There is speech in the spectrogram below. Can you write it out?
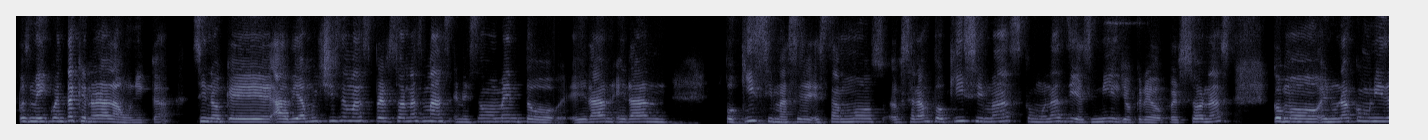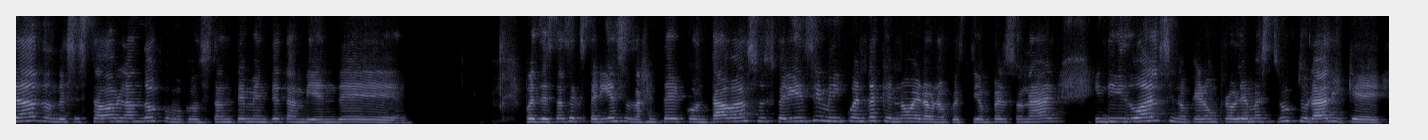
pues me di cuenta que no era la única, sino que había muchísimas personas más. En ese momento, eran, eran poquísimas, eh, estamos, serán poquísimas, como unas 10.000, yo creo, personas, como en una comunidad donde se estaba hablando como constantemente también de, pues de estas experiencias, la gente contaba su experiencia y me di cuenta que no era una cuestión personal, individual, sino que era un problema estructural y que,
